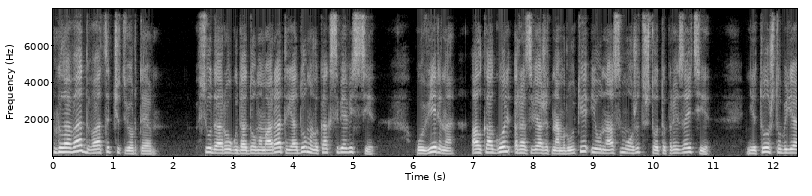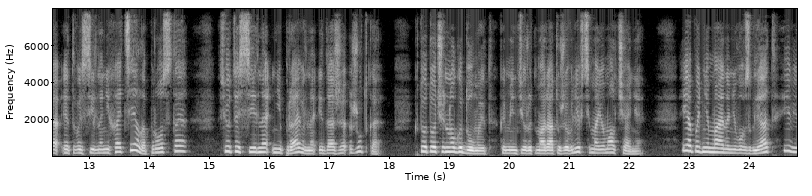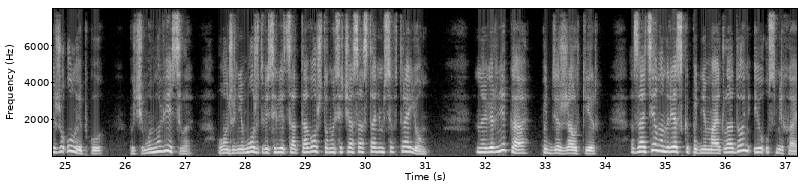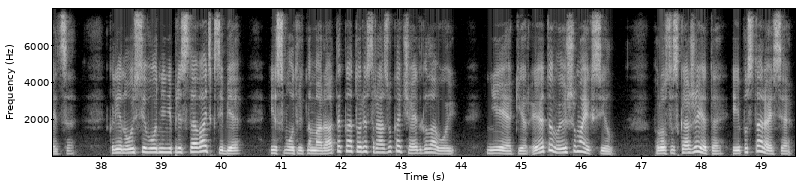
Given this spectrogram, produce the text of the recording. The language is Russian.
Глава двадцать четвертая. Всю дорогу до дома Марата я думала, как себя вести. Уверена, алкоголь развяжет нам руки, и у нас может что-то произойти. Не то, чтобы я этого сильно не хотела, просто все это сильно неправильно и даже жутко. Кто-то очень много думает, комментирует Марат уже в лифте мое молчание. Я поднимаю на него взгляд и вижу улыбку. Почему ему весело? Он же не может веселиться от того, что мы сейчас останемся втроем. Наверняка, — поддержал Кир. Затем он резко поднимает ладонь и усмехается. Клянусь сегодня не приставать к тебе. И смотрит на Марата, который сразу качает головой. Не, Кир, это выше моих сил. Просто скажи это и постарайся.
